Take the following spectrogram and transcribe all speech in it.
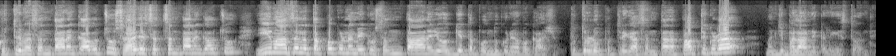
కృత్రిమ సంతానం కావచ్చు సహజ సత్సంతానం కావచ్చు ఈ మాసంలో తప్పకుండా మీకు సంతాన యోగ్యత పొందుకునే అవకాశం. పుత్రుడు పుత్రిగా సంతాన ప్రాప్తి కూడా మంచి బలాన్ని కలిగిస్తోంది.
